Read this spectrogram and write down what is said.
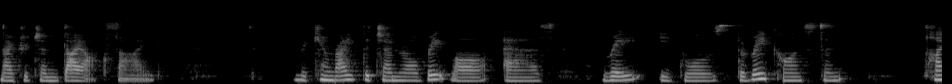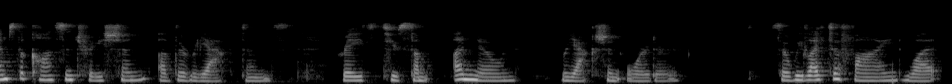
nitrogen dioxide. We can write the general rate law as rate equals the rate constant times the concentration of the reactants raised to some unknown reaction order. So we like to find what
